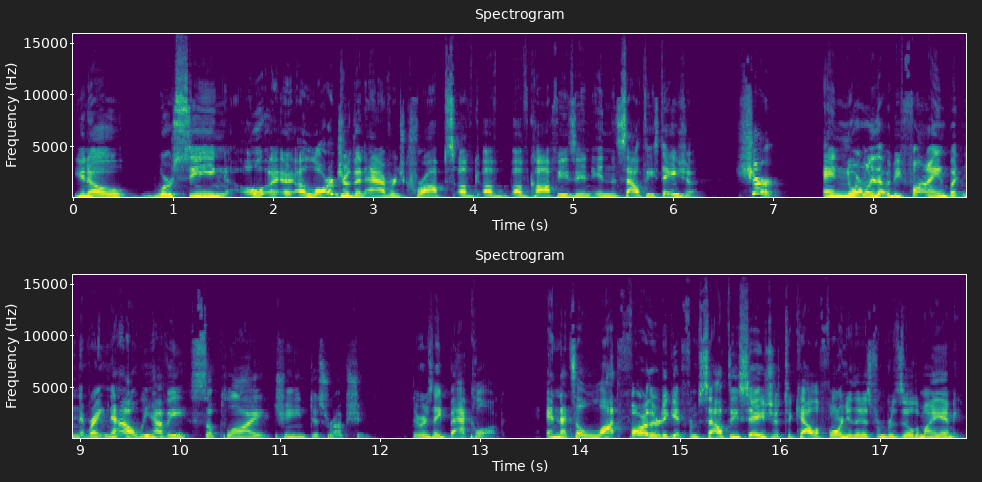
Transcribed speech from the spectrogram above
you know, we're seeing oh, a, a larger than average crops of, of, of coffees in, in the Southeast Asia. Sure. And normally that would be fine, but right now we have a supply chain disruption. There is a backlog. And that's a lot farther to get from Southeast Asia to California than is from Brazil to Miami.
